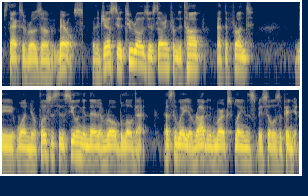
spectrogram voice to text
stacks of rows of barrels. For the just uh, two rows, You're starting from the top at the front, the one you know closest to the ceiling, and then a row below that. That's the way Rav in the Gemara explains Beis Hillel's opinion.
